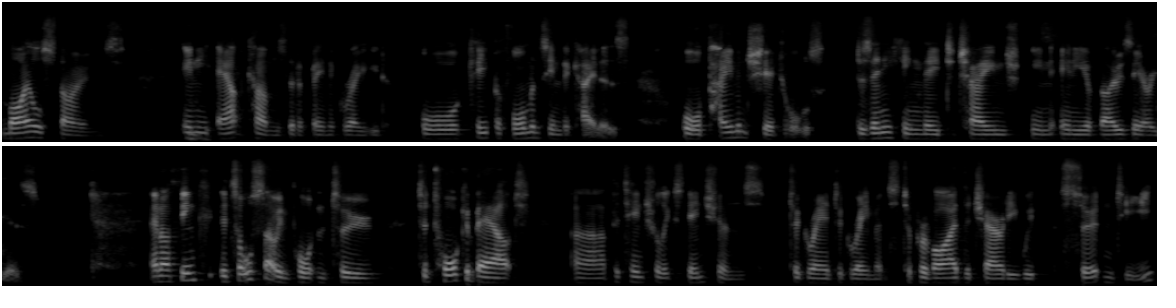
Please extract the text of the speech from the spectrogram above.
milestones, any mm. outcomes that have been agreed, or key performance indicators or payment schedules? Does anything need to change in any of those areas? And I think it's also important to, to talk about uh, potential extensions to grant agreements to provide the charity with certainty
